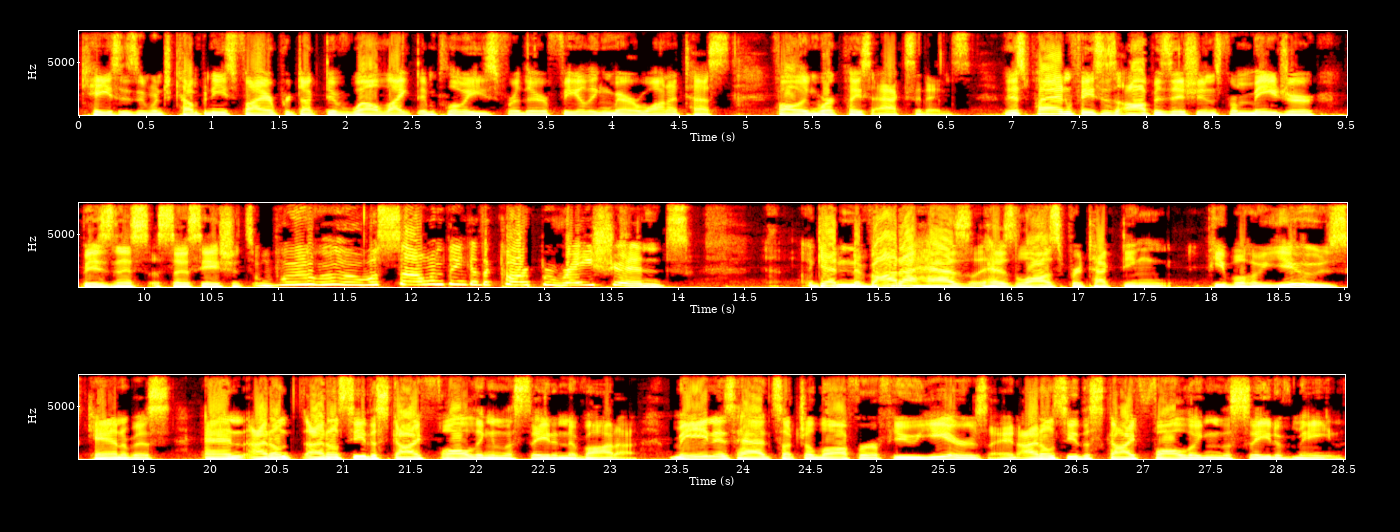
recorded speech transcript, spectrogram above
cases in which companies fire productive, well liked employees for their failing marijuana tests following workplace accidents. This plan faces oppositions from major business associations. Woohoo! Will someone think of the corporations? Again, Nevada has, has laws protecting people who use cannabis and I don't I don't see the sky falling in the state of Nevada. Maine has had such a law for a few years and I don't see the sky falling in the state of Maine.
